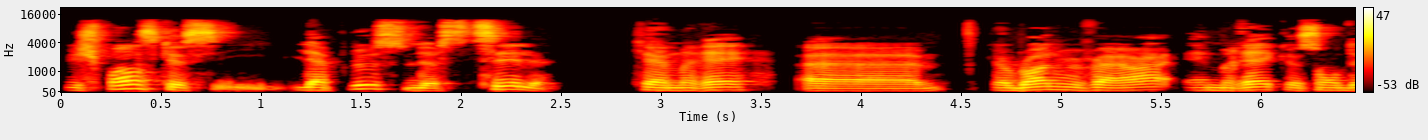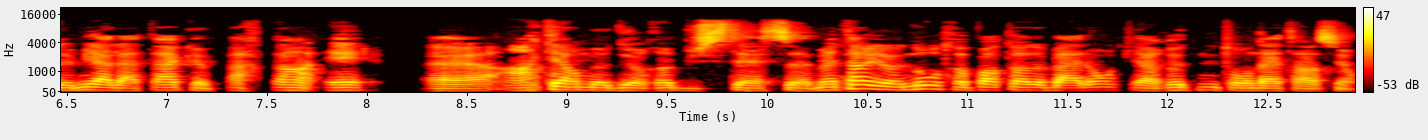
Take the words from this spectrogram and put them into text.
puis je pense qu'il a plus le style qu'aimerait que Ron Rivera aimerait que son demi à l'attaque partant ait euh, en termes de robustesse. Maintenant, il y a un autre porteur de ballon qui a retenu ton attention.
